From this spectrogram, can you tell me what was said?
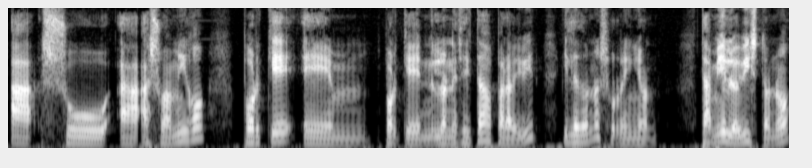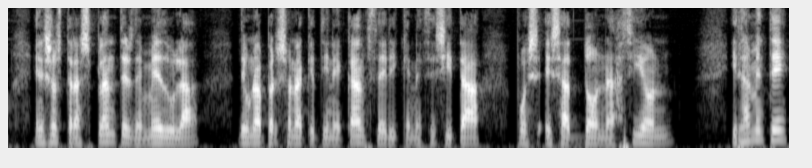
a su, a, su amigo porque, em, porque lo necesitaba para vivir y le donó su riñón. También lo he visto, ¿no? En esos trasplantes de médula de una persona que tiene cáncer y que necesita pues esa donación. Y realmente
